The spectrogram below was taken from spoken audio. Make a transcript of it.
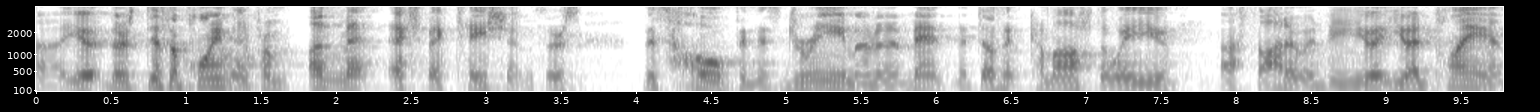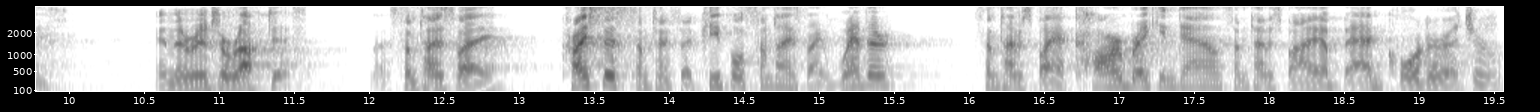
Uh, you, there's disappointment from unmet expectations. There's this hope and this dream of an event that doesn't come off the way you uh, thought it would be. You, you had plans and they're interrupted. Uh, sometimes by crisis, sometimes by people, sometimes by weather, sometimes by a car breaking down, sometimes by a bad quarter at your,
